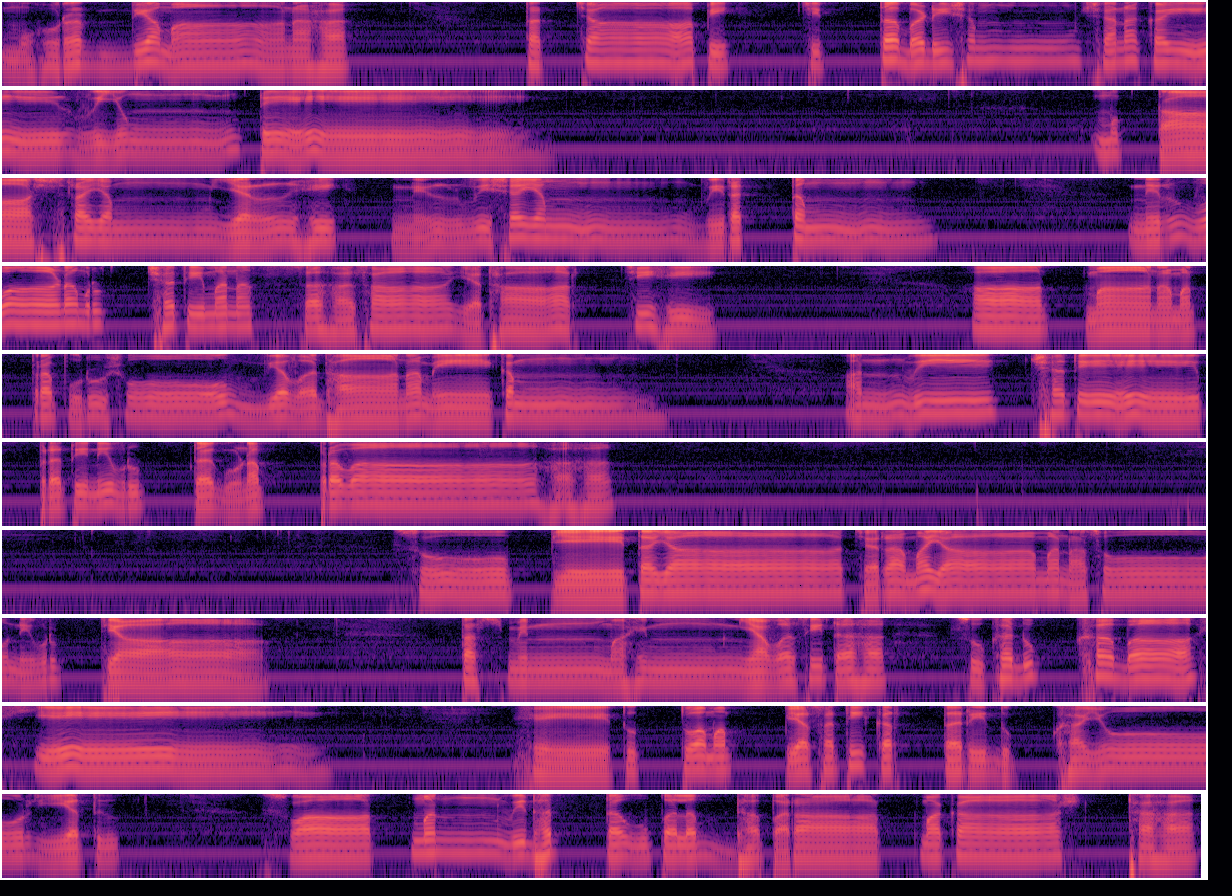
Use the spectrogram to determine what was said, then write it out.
मुहुरद्यमानः तच्चापि चित्तबडिशं शनकैर्वियुङ्क्ते। मुक्ताश्रयं यर्हि निर्विषयं विरक्तम् निर्वाणमृच्छति मनः सहसा यथार्चिः आत्मानमत्र पुरुषोऽव्यवधानमेकम् अन्वीक्षते प्रतिनिवृत्तगुणप्रवाहः। सोऽप्येतया चरमया मनसो निवृत्त्या तस्मिन्महिम्न्यवसितः सुखदुःखबाह्ये। हेतुत्वमप्यसति कर्तरि दुःखयोर्यत् स्वात्मन्विधत् उपलब्धपरात्मकाष्ठः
